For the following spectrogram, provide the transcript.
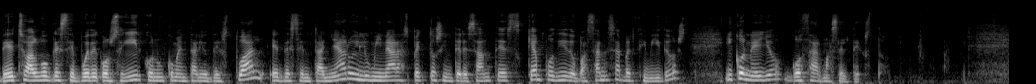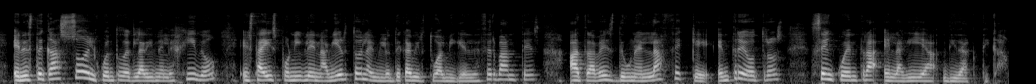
De hecho, algo que se puede conseguir con un comentario textual es desentrañar o iluminar aspectos interesantes que han podido pasar desapercibidos y con ello gozar más el texto. En este caso, el cuento de Clarín elegido está disponible en abierto en la Biblioteca Virtual Miguel de Cervantes a través de un enlace que, entre otros, se encuentra en la guía didáctica.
